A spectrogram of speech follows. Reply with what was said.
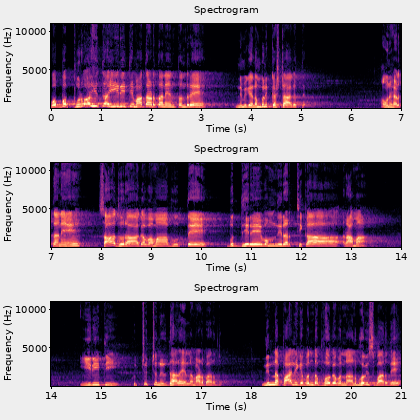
ಒಬ್ಬ ಪುರೋಹಿತ ಈ ರೀತಿ ಮಾತಾಡ್ತಾನೆ ಅಂತಂದರೆ ನಿಮಗೆ ನಂಬಲಿಕ್ಕೆ ಕಷ್ಟ ಆಗತ್ತೆ. ಅವನು ಹೇಳ್ತಾನೆ ಸಾಧುರಾಗವಮಾಭೂತೆ ಬುದ್ಧಿರೇವಂ ನಿರರ್ಥಿಕಾ. ರಾಮ, ಈ ರೀತಿ ಹುಚ್ಚುಚ್ಚು ನಿರ್ಧಾರ ಎಲ್ಲ ಮಾಡಬಾರದು. ನಿನ್ನ ಪಾಲಿಗೆ ಬಂದ ಭೋಗವನ್ನು ಅನುಭವಿಸಬಾರದೆ.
